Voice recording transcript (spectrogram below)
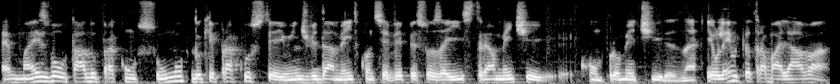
é mais voltado para consumo do que para custeio, endividamento, quando você vê pessoas aí extremamente comprometidas, né? Eu lembro que eu trabalhava,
